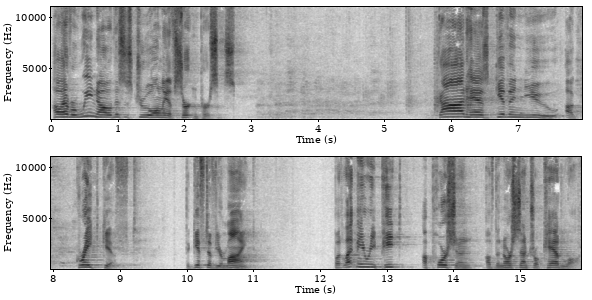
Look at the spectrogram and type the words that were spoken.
However, we know this is true only of certain persons. God has given you a great gift, the gift of your mind. But let me repeat a portion of the North Central catalog.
